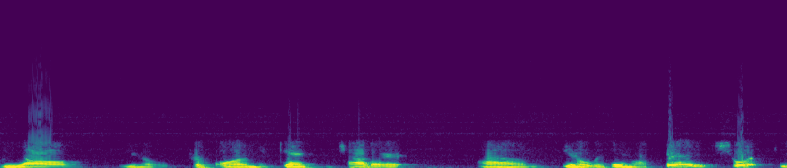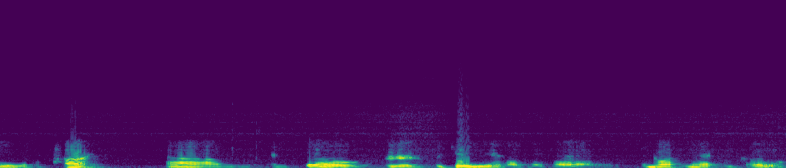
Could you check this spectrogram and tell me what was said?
we all you know performed against each other. Um, you know, within a fairly short period of time. Um, and so for, for two years, I did the, the North American Pro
